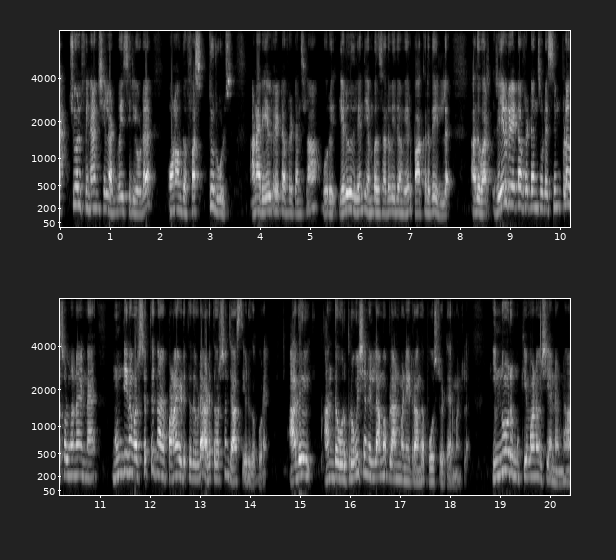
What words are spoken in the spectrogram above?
ஆக்சுவல் ஃபினான்ஷியல் அட்வைசரியோட one of the first rules ஆனால் ரியல் ரேட் ஆஃப் ரிட்டர்ன்ஸ்லாம் ஒரு எழுபதுலேருந்து எண்பது சதவீதம் பேர் பார்க்கறதே இல்லை. அது வர் ரியல் ரேட் ஆஃப் ரிட்டர்ன்ஸோட சிம்பிளாக சொல்லணும்னா என்ன? முந்தின வருஷத்து நான் பணம் எடுத்ததை விட அடுத்த வருஷம் ஜாஸ்தி எடுக்க போகிறேன் அது அந்த ஒரு ப்ரொவிஷன் இல்லாமல் பிளான் பண்ணிடுறாங்க போஸ்ட் ரிட்டையர்மெண்ட்டில் இன்னொரு முக்கியமான விஷயம் என்னன்னா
